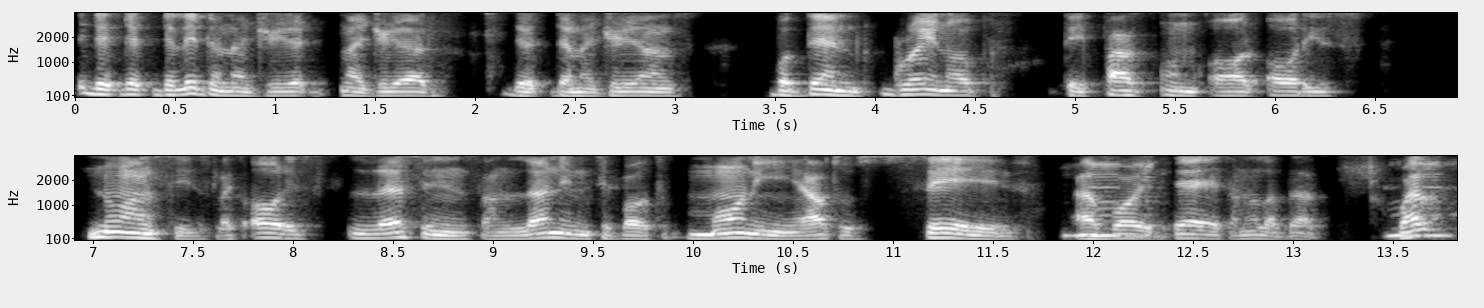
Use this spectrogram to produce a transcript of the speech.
they, they, they lived in nigeria nigeria the, the nigerians but then growing up they passed on all, all these nuances, like all these lessons and learnings about money, how to save, mm-hmm. avoid debt, and all of that. Mm-hmm. Well,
